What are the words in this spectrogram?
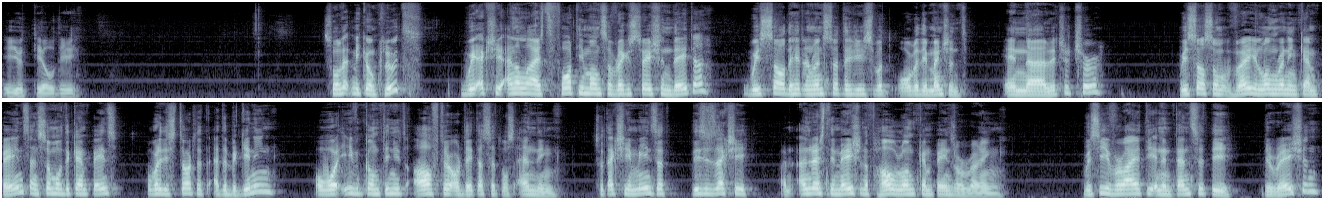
.eu TLD. So let me conclude. We actually analyzed 40 months of registration data we saw the hit and run strategies what already mentioned in uh, literature. We saw some very long-running campaigns, and some of the campaigns already started at the beginning or were even continued after our dataset was ending. So it actually means that this is actually an underestimation of how long campaigns are running. We see variety in intensity, duration,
